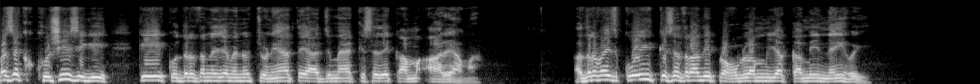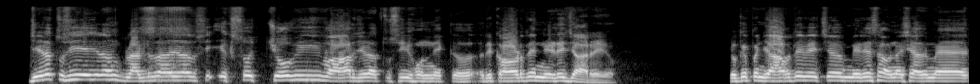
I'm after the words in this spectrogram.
ਬਸ ਇੱਕ ਖੁਸ਼ੀ ਸੀਗੀ ਕਿ ਕੁਦਰਤ ਨੇ ਜੇ ਮੈਨੂੰ ਚੁਣਿਆ ਤੇ ਅੱਜ ਮੈਂ ਕਿਸੇ ਦੇ ਕੰਮ ਆ ਰਿਹਾ ਵਾਂ। ਅਦਰਵਾਈਜ਼ ਕੋਈ ਕਿਸੇ ਤਰ੍ਹਾਂ ਦੀ ਪ੍ਰੋਬਲਮ ਜਾਂ ਕਮੀ ਨਹੀਂ ਹੋਈ। ਜਿਹੜਾ ਤੁਸੀਂ ਇਹ ਜਿਹੜਾ ਹੁਣ ਬਲੱਡ ਦਾ ਜਿਹੜਾ ਤੁਸੀਂ 124 ਵਾਰ ਜਿਹੜਾ ਤੁਸੀਂ ਹੁਣ ਇੱਕ ਰਿਕਾਰਡ ਦੇ ਨੇੜੇ ਜਾ ਰਹੇ ਹੋ। ਕਿਉਂਕਿ ਪੰਜਾਬ ਦੇ ਵਿੱਚ ਮੇਰੇ ਹਿਸਾਬ ਨਾਲ ਸ਼ਾਇਦ ਮੈਂ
